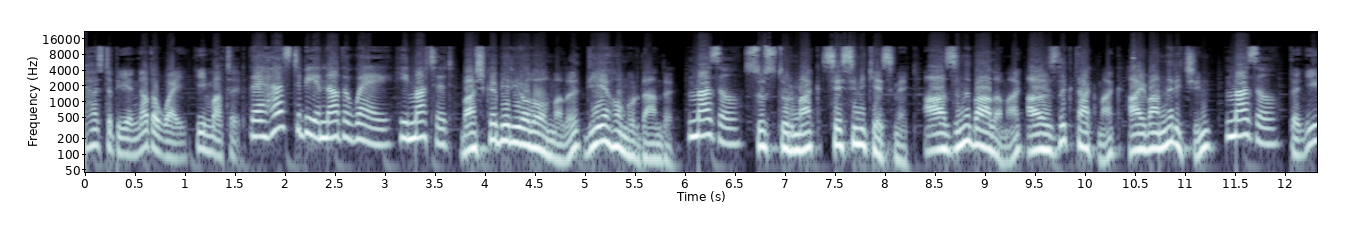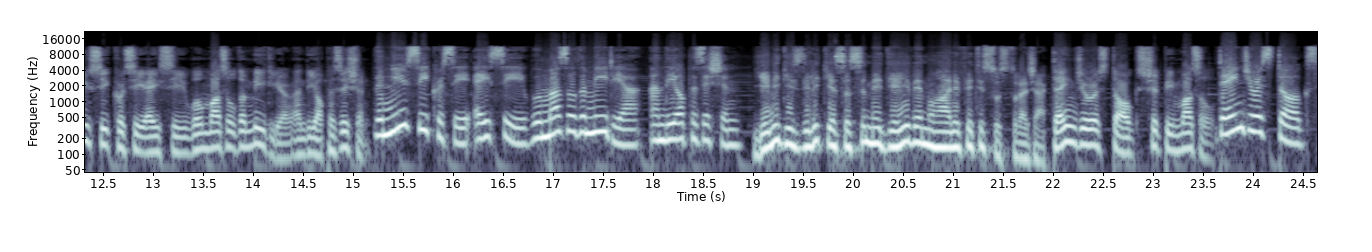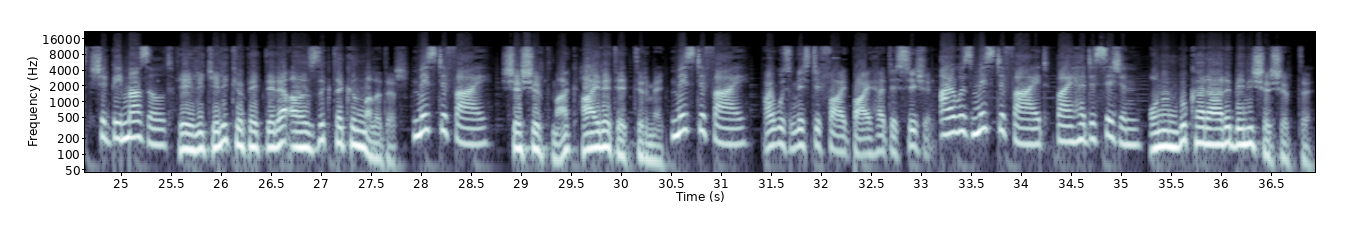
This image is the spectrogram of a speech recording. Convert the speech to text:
has to be another way, he muttered. There has to be another way, he muttered. Başka bir yol olmalı, diye homurdandı. Muzzle. Susturmak, sesini kesmek. Ağzını bağlamak, ağızlık takmak, hayvanlar için, Muzzle. The new secrecy AC will muzzle the media and the opposition. The new secrecy AC will muzzle the media and the opposition. yeni gizlilik yasası medyayı ve muhalefeti susturacak. Dangerous dogs should be muzzled. Dangerous dogs should be muzzled. Tehlikeli köpeklere ağızlık takılmalıdır. Mystify. Şaşırtmak, hayret ettirmek. Mystify. I was mystified by her decision. I was mystified by her decision. Onun bu kararı beni şaşırttı.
